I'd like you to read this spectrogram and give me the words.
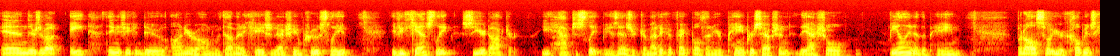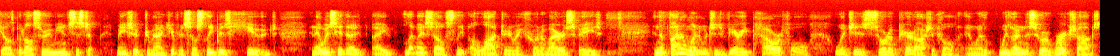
And there's about eight things you can do on your own without medication to actually improve sleep. If you can't sleep, see your doctor you have to sleep because it has a dramatic effect both on your pain perception, the actual feeling of the pain, but also your coping skills, but also your immune system. It makes a dramatic difference. So sleep is huge. And I would say that I, I let myself sleep a lot during my coronavirus phase. And the final one, which is very powerful, which is sort of paradoxical, and we, we learned this through our workshops,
